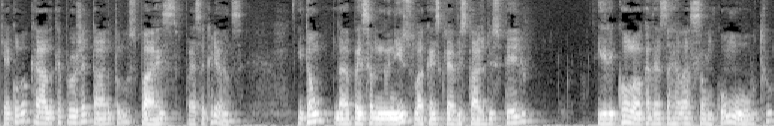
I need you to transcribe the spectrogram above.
que é colocado, que é projetado pelos pais para essa criança. Então, né, pensando nisso, Lacan escreve o estágio do espelho, e ele coloca dessa relação com o outro,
